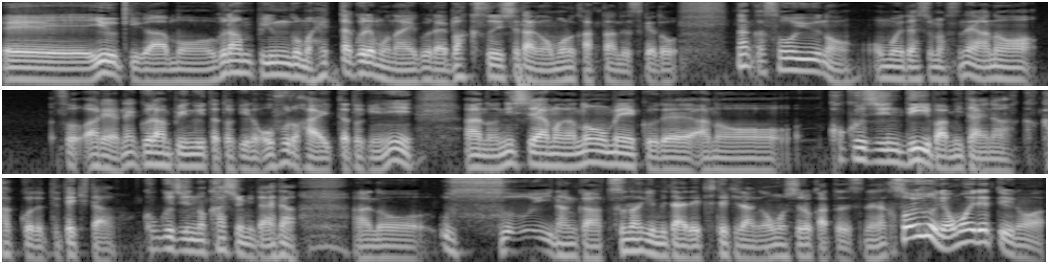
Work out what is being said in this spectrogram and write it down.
えー、勇気がもうグランピングも減ったくれもないぐらい爆睡してたのがおもろかったんですけど、なんかそういうのを思い出しますね。あの、そう、あれやね、グランピング行った時のお風呂入った時に、あの、西山がノーメイクで、あの、黒人ディーバみたいな格好で出てきた、黒人の歌手みたいな、あの、薄いなんか、つなぎみたいで来てきたのが面白かったですね。なんかそういう風に思い出っていうのは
